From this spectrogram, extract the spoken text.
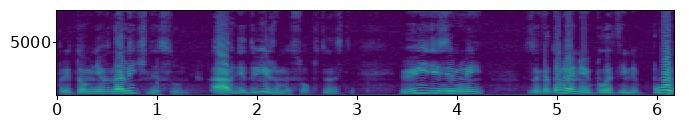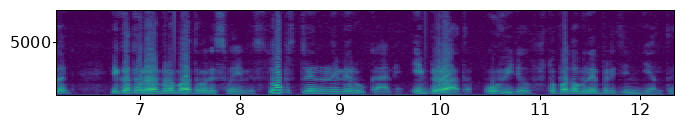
притом не в наличной сумме, а в недвижимой собственности, в виде земли, за которую они платили подать, и которые обрабатывали своими собственными руками. Император увидел, что подобные претенденты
